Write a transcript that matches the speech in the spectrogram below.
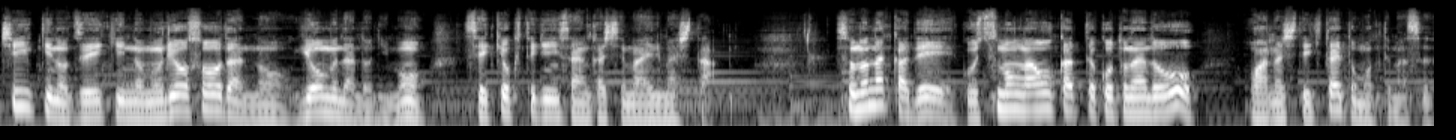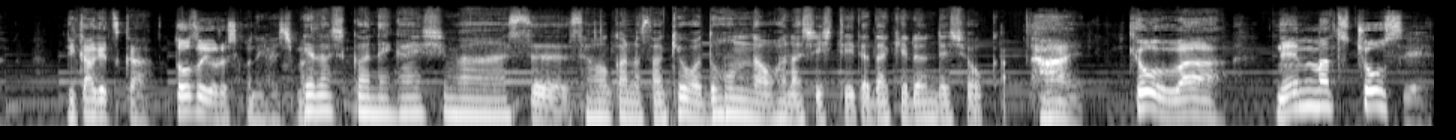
地域の税金の無料相談の業務などにも積極的に参加してまいりましたその中でご質問が多かったことなどをお話していきたいと思ってます。2ヶ月間どうぞよろしくお願いします。よろしくお願いします。さあ岡野さん今日はどんなお話していただけるんでしょうか？はい。今日は年末調整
